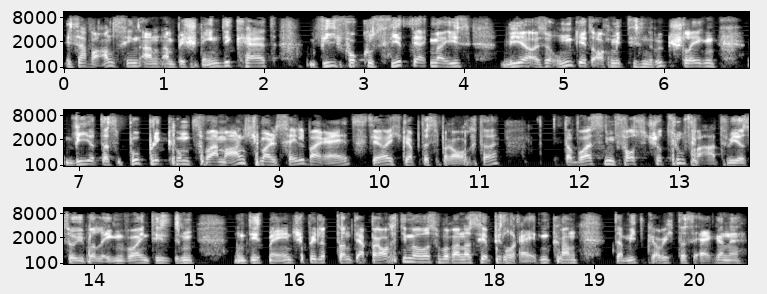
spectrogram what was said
ist ein Wahnsinn an, an Beständigkeit, wie fokussiert er immer ist, wie er also umgeht, auch mit diesen Rückschlägen, wie er das Publikum zwar manchmal selber reizt, ja, ich glaube, das braucht er. Da war es ihm fast schon zu fad, wie er so überlegen war in diesem, in diesem Endspiel. Und der braucht immer was, woran er sich ein bisschen reiben kann, damit, glaube ich, das eigene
